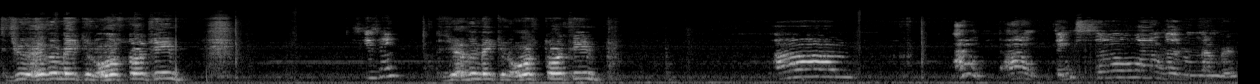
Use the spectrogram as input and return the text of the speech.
Did you ever make an All Star team? Excuse me? Did you ever make an All Star team? Um, I don't, I don't think so. I don't really remember.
